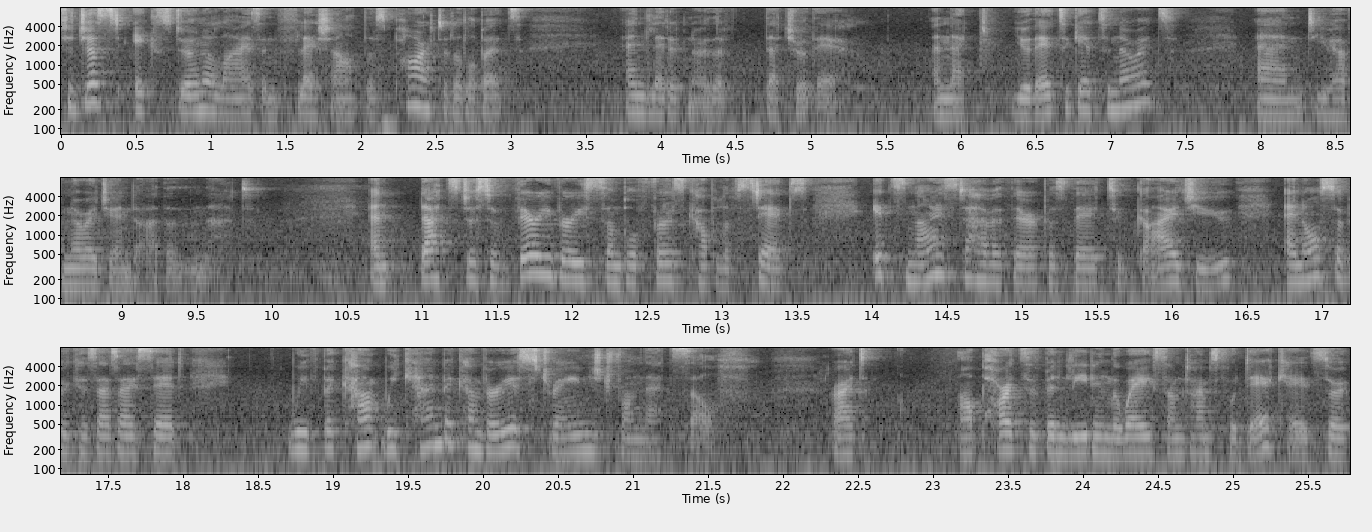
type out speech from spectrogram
to just externalize and flesh out this part a little bit and let it know that, that you're there and that you're there to get to know it and you have no agenda other than that. And that's just a very, very simple first couple of steps. It's nice to have a therapist there to guide you, and also because, as I said, we've become we can become very estranged from that self, right? Our parts have been leading the way sometimes for decades, so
